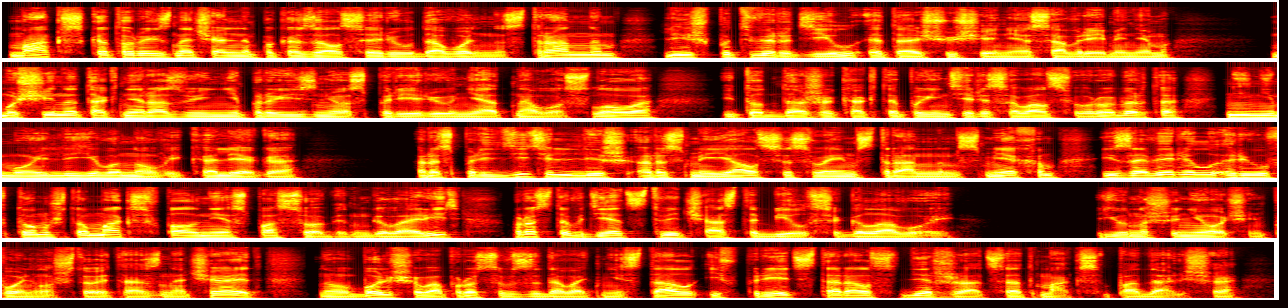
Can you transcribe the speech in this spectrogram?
Макс, который изначально показался Рю довольно странным, лишь подтвердил это ощущение со временем – Мужчина так ни разу и не произнес при Рю ни одного слова, и тот даже как-то поинтересовался у Роберта, не немой ли его новый коллега. Распорядитель лишь рассмеялся своим странным смехом и заверил Рю в том, что Макс вполне способен говорить, просто в детстве часто бился головой. Юноша не очень понял, что это означает, но больше вопросов задавать не стал и впредь старался держаться от Макса подальше —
